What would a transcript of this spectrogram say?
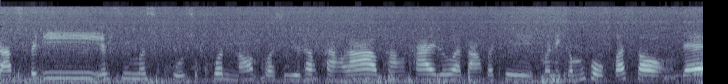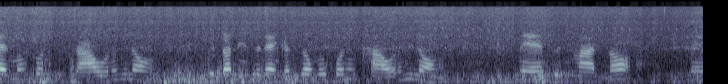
กับไปดีเอฟซีมาสุขุสุขคนเนาะว่าซีอยู่ทางพังลาวพังไทยหรือว่าต่างประเทศมันนี้ก็มาพบก็ส่องแดนเมืองต้นคือเก่านะพี่น้องคือตอนนี้แสดงกันส่งไปคนเขานะพี่น้องแม่เพิ่นมัดเนาะแม่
